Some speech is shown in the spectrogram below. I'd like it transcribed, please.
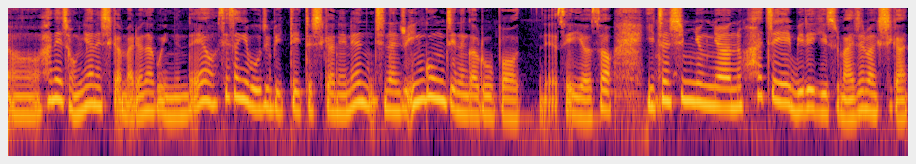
어, 한 해 정리하는 시간 마련하고 있는데요. 세상의 모든 빅데이터 시간에는 지난주 인공지능과 로봇에 이어서 2016년 화제의 미래 기술 마지막 시간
